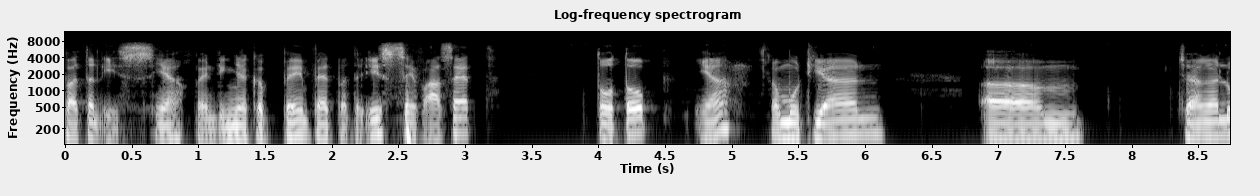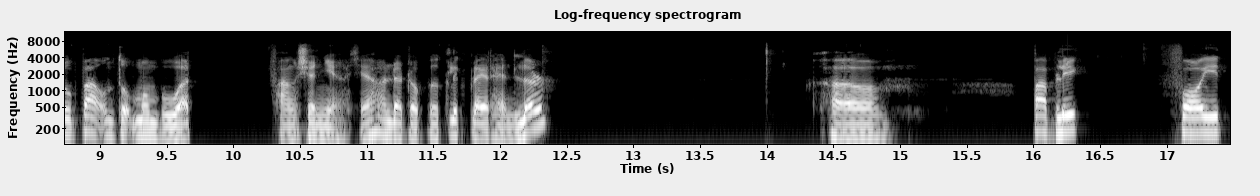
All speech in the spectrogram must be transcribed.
button is ya, bindingnya ke gamepad, button is, save asset, tutup ya, kemudian um, Jangan lupa untuk membuat functionnya ya. Anda double klik player handler. Uh, public void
